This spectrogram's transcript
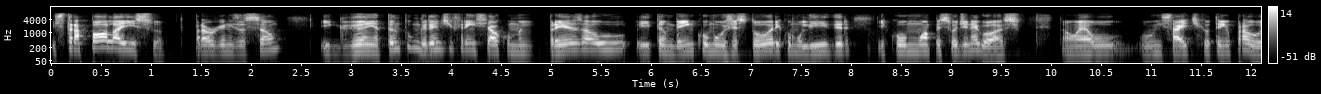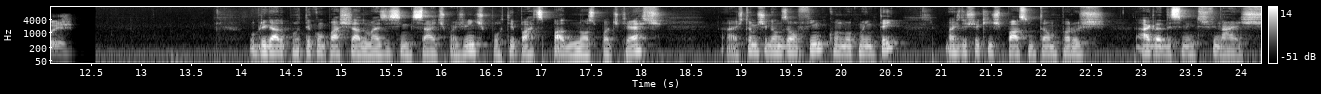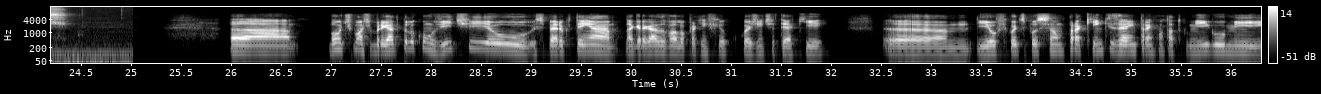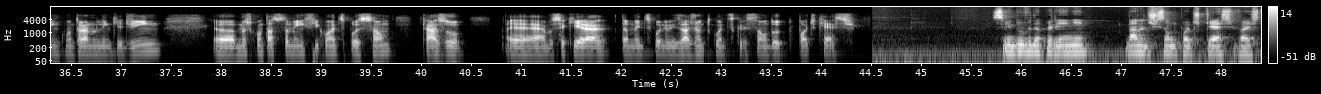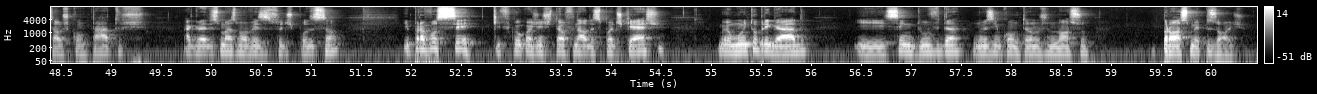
extrapola isso para a organização e ganha tanto um grande diferencial como empresa ou, e também como gestor e como líder e como uma pessoa de negócio. Então é o, o insight que eu tenho para hoje. Obrigado por ter compartilhado mais esse insight com a gente, por ter participado do nosso podcast. Ah, estamos chegando ao fim, como eu comentei, mas deixo aqui espaço então para os agradecimentos finais. Uh, bom, Timóteo, obrigado pelo convite. Eu espero que tenha agregado valor para quem ficou com a gente até aqui. Uh, e eu fico à disposição para quem quiser entrar em contato comigo, me encontrar no LinkedIn. Uh, meus contatos também ficam à disposição, caso é, você queira também disponibilizar junto com a descrição do podcast. Sem dúvida, Perini. Lá na descrição do podcast vai estar os contatos. Agradeço mais uma vez a sua disposição. E para você que ficou com a gente até o final desse podcast, meu muito obrigado e sem dúvida nos encontramos no nosso próximo episódio.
